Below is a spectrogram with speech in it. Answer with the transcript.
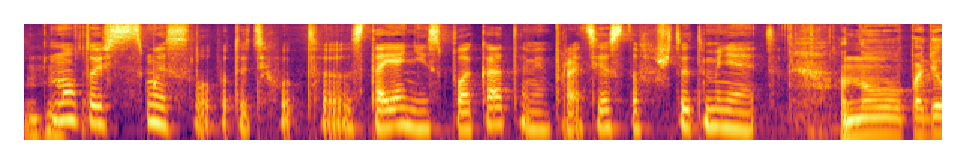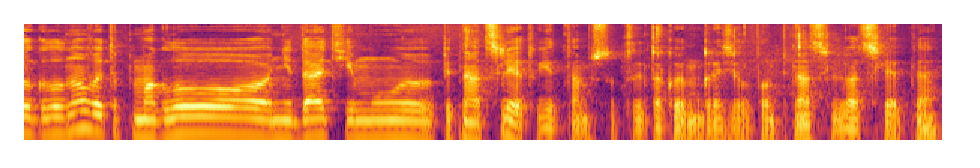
Угу. Ну, то есть смысл вот этих вот э, стояний с плакатами, протестов, что это меняет? Ну, по делу Голунова это помогло не дать ему 15 лет, где-то там что-то такое ему грозило, по-моему, 15 или 20 лет, да?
